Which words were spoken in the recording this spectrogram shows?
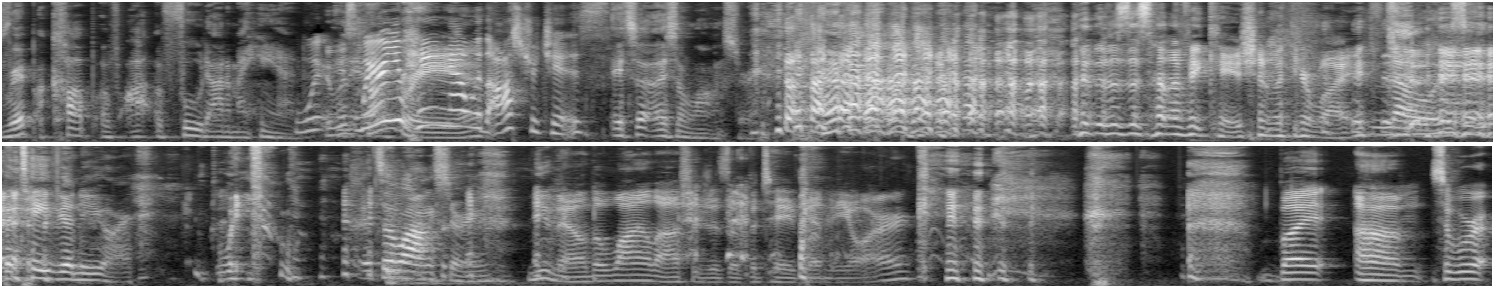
rip a cup of, uh, of food out of my hand. Where, It was where are you hanging out with ostriches? It's a it's a long story. Was this on a vacation with your wife? no, it's in Batavia, New York. Wait. It's a long story. you know, the wild ostriches of Batavia, New York. but um, so we're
